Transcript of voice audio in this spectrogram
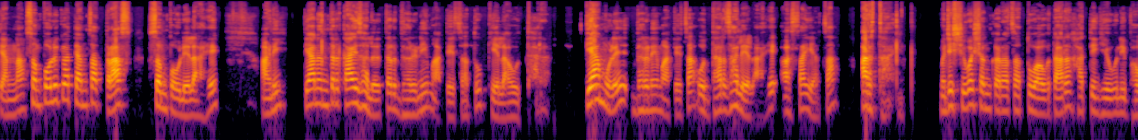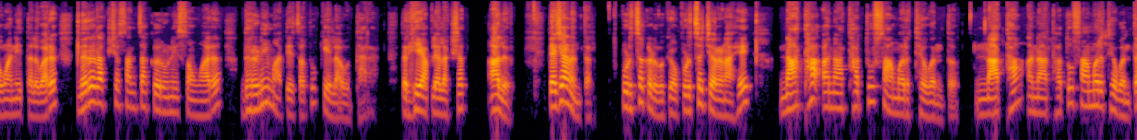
त्यांना संपवले किंवा त्यांचा त्रास संपवलेला आहे. आणि त्यानंतर काय झालं? तर धरणी मातेचा तू केला उद्धार. त्यामुळे धरणी मातेचा उद्धार झालेला आहे असा याचा अर्थ आहे. म्हणजे शिवशंकराचा तो अवतार हाती घेऊन भवानी तलवार नरराक्षसांचा करुणी संहार धरणी मातेचा तू केला उद्धार. तर हे आपल्या लक्षात आलं. त्याच्यानंतर पुढचं कडवं किंवा पुढचं चरण आहे नाथा अनाथा तू सामर्थ्यवंत. नाथा अनाथा तू सामर्थ्यवंत.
